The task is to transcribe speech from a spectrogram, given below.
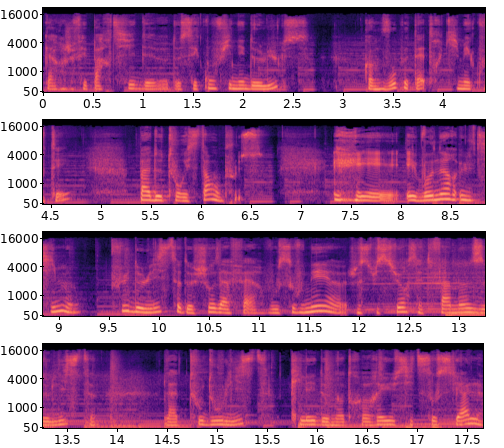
car je fais partie de, ces confinés de luxe, comme vous peut-être qui m'écoutez. Pas de touristas en plus. Et, et, bonheur ultime, plus de liste de choses à faire. Vous vous souvenez, euh, je suis sûre, cette fameuse liste, la to-do list, clé de notre réussite sociale?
